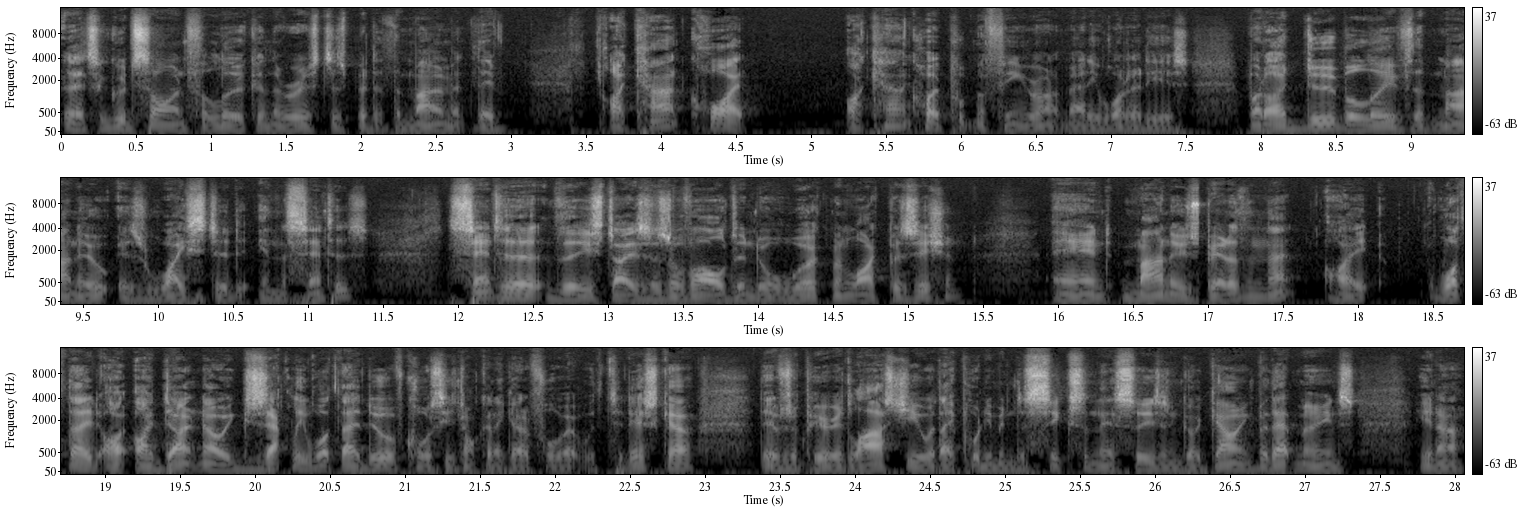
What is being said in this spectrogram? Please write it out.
that's a good sign for Luke and the Roosters. But at the moment, they've I can't quite I can't quite put my finger on it, Matty, what it is. But I do believe that Manu is wasted in the centres. Centre these days has evolved into a workman-like position, and Manu's better than that. I what they I, I don't know exactly what they do. Of course, he's not going to go to fullback with Tedesco. There was a period last year where they put him into six and their season got going, but that means you know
